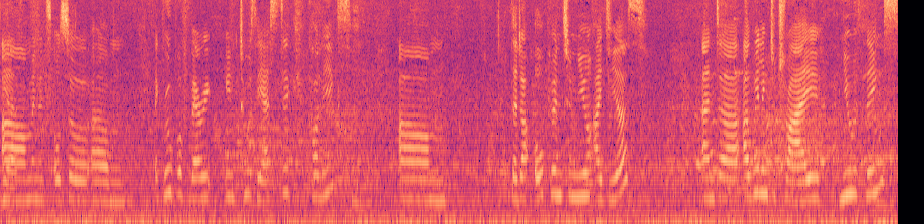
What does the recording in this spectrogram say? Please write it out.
Yeah. Um, and it's also um, a group of very enthusiastic colleagues um, that are open to new ideas and uh, are willing to try new things.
